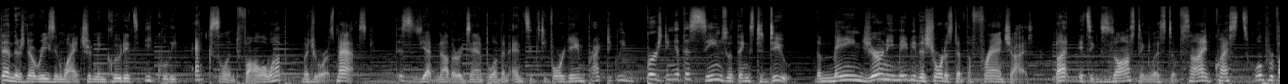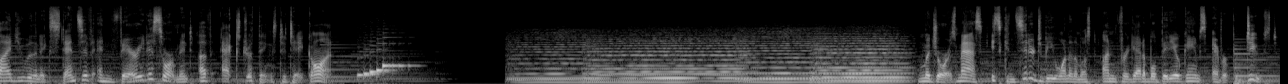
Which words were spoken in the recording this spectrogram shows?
then there's no reason why it shouldn't include its equally excellent follow-up, Majora's Mask. This is yet another example of an N64 game practically bursting at the seams with things to do. The main journey may be the shortest of the franchise, but its exhausting list of side quests will provide you with an extensive and varied assortment of extra things to take on. Majora's Mask is considered to be one of the most unforgettable video games ever produced,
